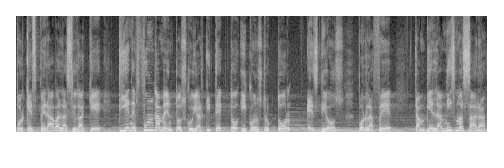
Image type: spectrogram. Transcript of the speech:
porque esperaba la ciudad que tiene fundamentos, cuyo arquitecto y constructor es Dios. Por la fe, también la misma Sara,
